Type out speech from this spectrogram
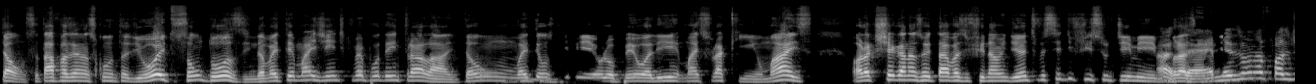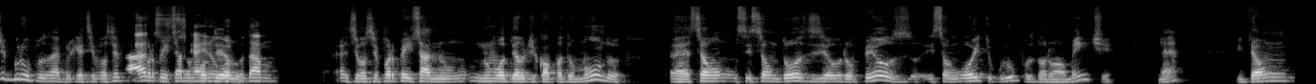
Então, você está fazendo as contas de 8, são 12. Ainda vai ter mais gente que vai poder entrar lá. Então, vai ter um hum. time europeu ali mais fraquinho. Mas a hora que chegar nas oitavas de final em diante, vai ser difícil um time brasileiro. mesmo na fase de grupos, né? Porque se você ah, for pensar no modelo. No da... É, se você for pensar no, no modelo de Copa do Mundo, é, são, se são 12 europeus e são oito grupos normalmente, né? Então,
